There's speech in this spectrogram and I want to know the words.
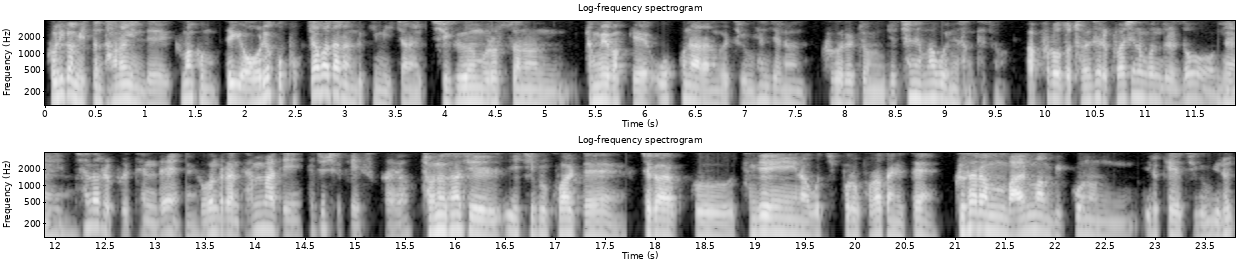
거리감이 있던 단어인데 그만큼 되게 어렵고 복잡하다는 느낌이 있잖아요. 지금으로서는 경매밖에 없구나라는 걸 지금 현재는 그거를 좀 이제 체념하고 있는 상태죠. 앞으로도 전세를 구하시는 분들도 네. 이 채널을 볼 텐데 그분들한테 한마디 해주실 게 있을까요? 저는 사실 이 집을 구할 때 제가 그 중개인하고 집 보러 돌아다닐 때그 사람 말만 믿고는 이렇게 지금 이런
